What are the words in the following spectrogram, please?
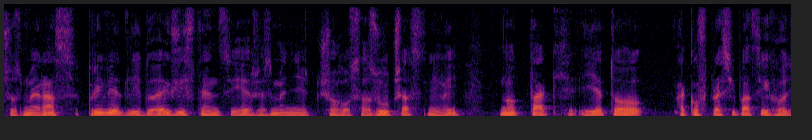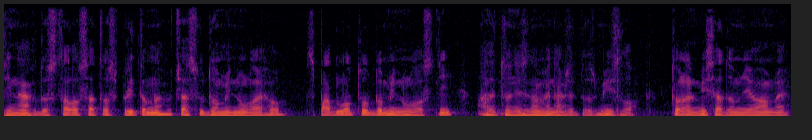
čo sme raz priviedli do existencie, že sme niečoho sa zúčastnili, no tak je to ako v presýpacích hodinách, dostalo sa to z prítomného času do minulého, spadlo to do minulosti, ale to neznamená, že to zmizlo. To len my sa domnievame,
